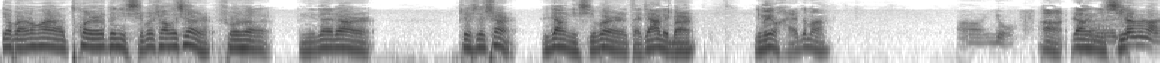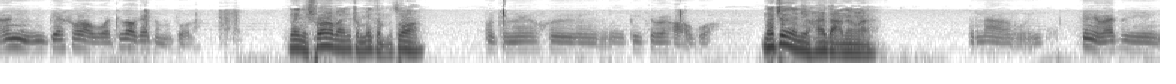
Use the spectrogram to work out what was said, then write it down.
要不然的话，托人跟你媳妇儿捎个信儿，说说你在这儿这些事儿，让你媳妇儿在家里边儿，你们有孩子吗？啊，有。啊，让你媳张明老师，你你别说了，我知道该怎么做了。那你说说吧，你准备怎么做？我准备会跟媳妇儿好好过。那这个女孩咋弄了？那我心里边自己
